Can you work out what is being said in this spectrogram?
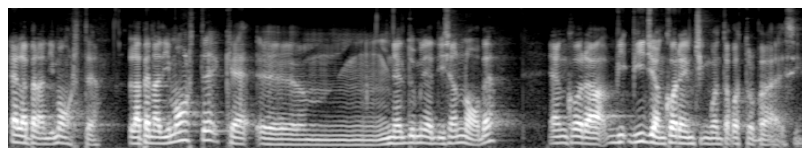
è la pena di morte. La pena di morte che ehm, nel 2019 è è ancora, vi- vige ancora in 54 paesi.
